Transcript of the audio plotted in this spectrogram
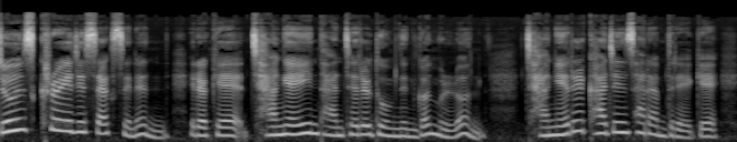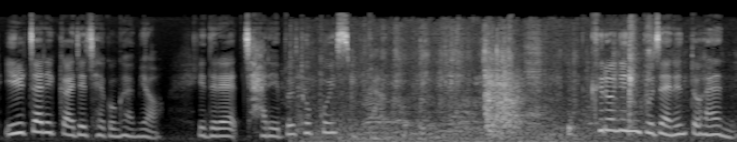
존스 크레이지 삭스는 이렇게 장애인 단체를 돕는 건 물론 장애를 가진 사람들에게 일자리까지 제공하며 이들의 자립을 돕고 있습니다. 크로닌 부자는 또한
